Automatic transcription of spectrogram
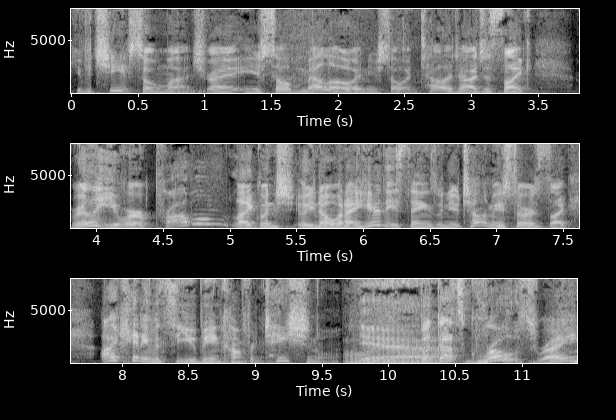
you've achieved so much, right? And you're so so mellow and you're so intelligent. I was just like, really, you were a problem? Like when sh- you know when I hear these things, when you're telling me stories, it's like I can't even see you being confrontational. Yeah. But that's growth, right?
